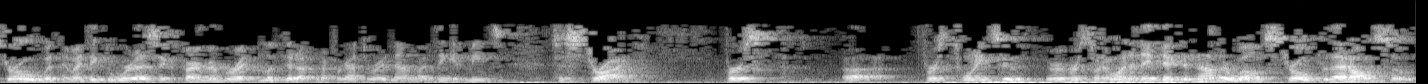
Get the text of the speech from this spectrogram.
strove with him. I think the word Essek, if I remember right, I looked it up, but I forgot to write it down, but I think it means to strive. Verse, uh, verse 22, or verse 21. And they digged another well and strove for that also.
